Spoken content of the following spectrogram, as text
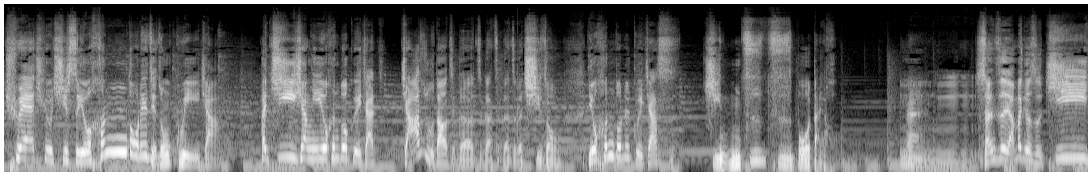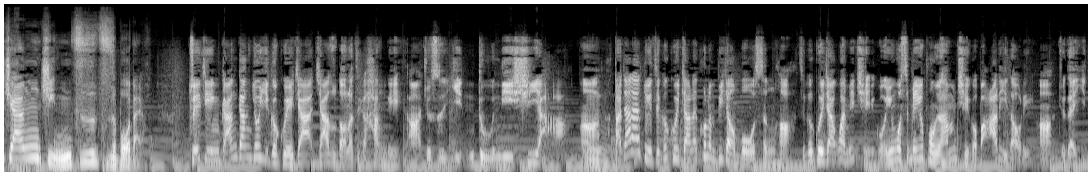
全球其实有很多的这种国家，还即将也有很多国家。加入到这个这个这个这个其中，有很多的国家是禁止直播带货，嗯，甚至要么就是即将禁止直播带货。最近刚刚有一个国家加入到了这个行列啊，就是印度尼西亚啊。大家呢对这个国家呢可能比较陌生哈，这个国家我还没去过，因为我身边有朋友他们去过巴厘岛的啊，就在印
